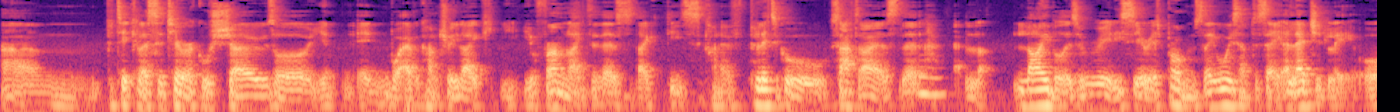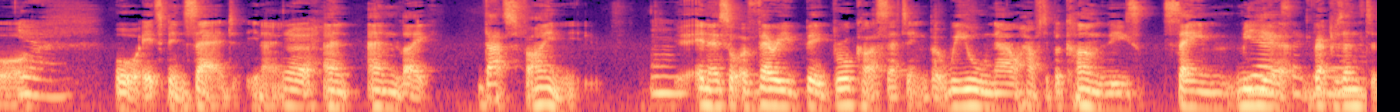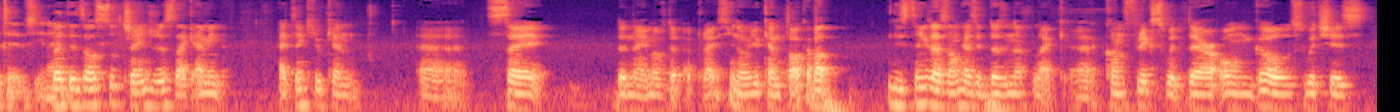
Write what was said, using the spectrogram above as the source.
um, particular satirical shows or you, in whatever country like you're from, like there's like these kind of political satires that Mm. li- libel is a really serious problem. So they always have to say allegedly or yeah. or it's been said, you know, Yeah. and and like that's fine Mhm. in a sort of very big broadcast setting, but we all now have to become these same media Yeah, exactly, representatives, you know. But it also changes. Like I mean, I think you can uh, say the name of the place. You know, you can talk about these things as long as it does not like uh, conflicts with their own goals, which is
